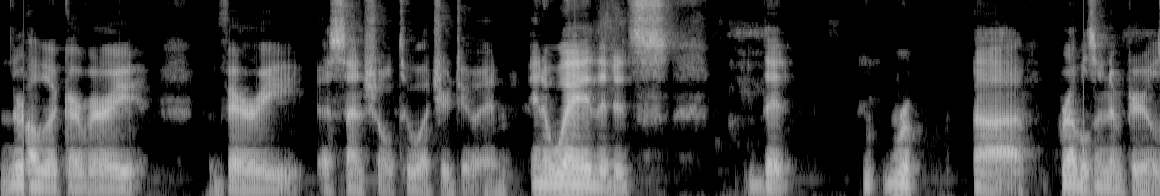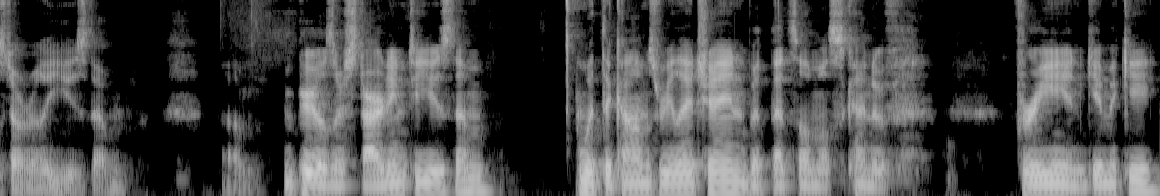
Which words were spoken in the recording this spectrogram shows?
the Republic are very, very essential to what you're doing in a way that it's that re- uh, rebels and Imperials don't really use them. Um, Imperials are starting to use them with the comms relay chain, but that's almost kind of free and gimmicky.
